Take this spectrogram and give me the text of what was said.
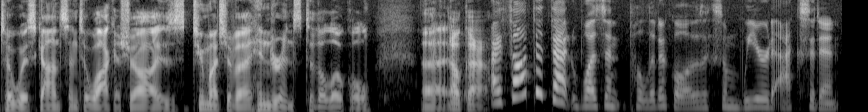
to Wisconsin to Waukesha is too much of a hindrance to the local. Uh, Okay. I thought that that wasn't political. It was like some weird accident.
